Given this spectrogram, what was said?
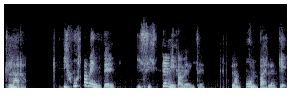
Claro. Y justamente y sistémicamente, la culpa es la que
